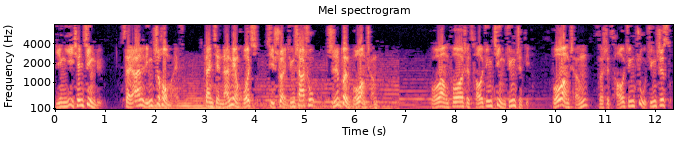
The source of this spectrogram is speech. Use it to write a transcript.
引一千劲旅，在安陵之后埋伏。但见南面火起，即率军杀出，直奔博望城。博望坡是曹军进军之地。博望城则是曹军驻军之所，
